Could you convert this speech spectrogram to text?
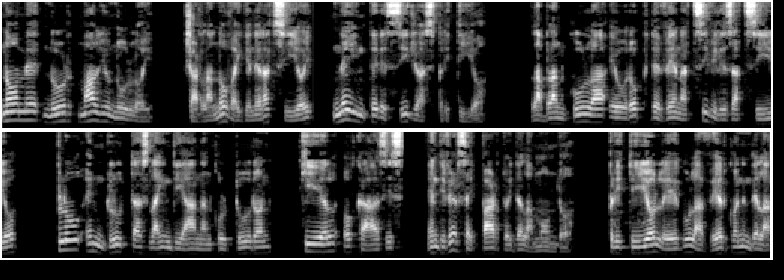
nome nur maliunulloi, char la novae generazioi ne interessigas pritio. La blancula Europ de vena civilizatio plu englutas la indianan culturon, kiel ocasis en diversai partoi de la mondo. Pritio legu la vergon de la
